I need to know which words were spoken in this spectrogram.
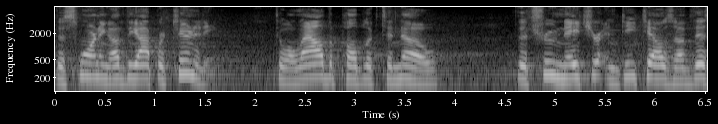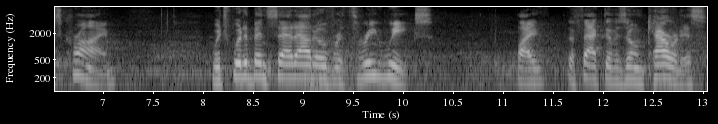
this morning of the opportunity to allow the public to know the true nature and details of this crime, which would have been set out over three weeks by the fact of his own cowardice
